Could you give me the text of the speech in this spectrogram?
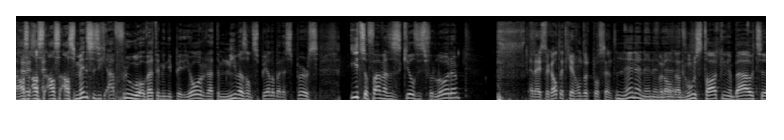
Als, is- als, als, als mensen zich afvroegen of dat hem in die periode dat hem niet was aan het spelen bij de Spurs iets of wat van zijn skills is verloren, En hij is nog altijd geen 100%. Nee, nee, nee. nee, Vooral nee. dat. Who's talking about, uh,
